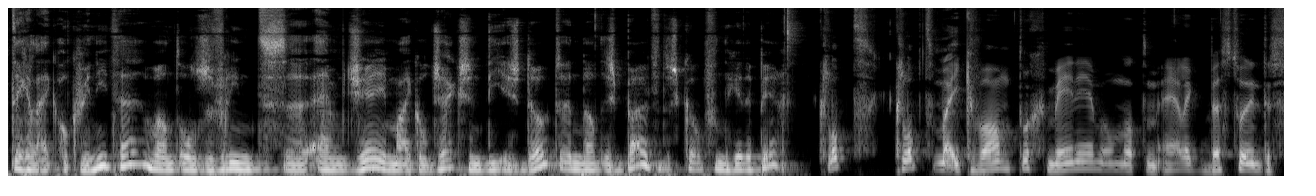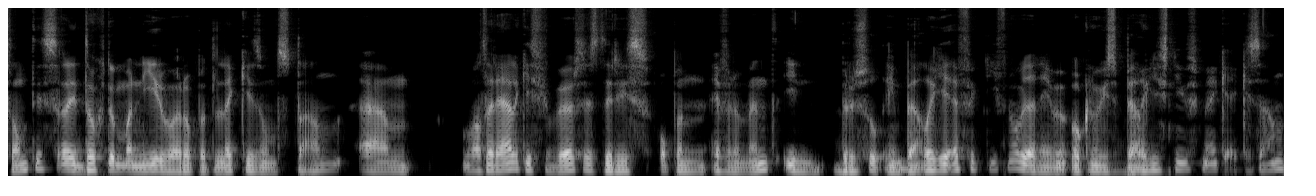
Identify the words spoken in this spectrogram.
Tegelijk ook weer niet, hè? want onze vriend uh, MJ, Michael Jackson, die is dood en dat is buiten de scope van de GDPR. Klopt, klopt, maar ik wou hem toch meenemen omdat hem eigenlijk best wel interessant is. Allee, toch de manier waarop het lek is ontstaan. Um, wat er eigenlijk is gebeurd is, er is op een evenement in Brussel, in België effectief nog, daar nemen we ook nog eens Belgisch nieuws mee, kijk eens aan,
